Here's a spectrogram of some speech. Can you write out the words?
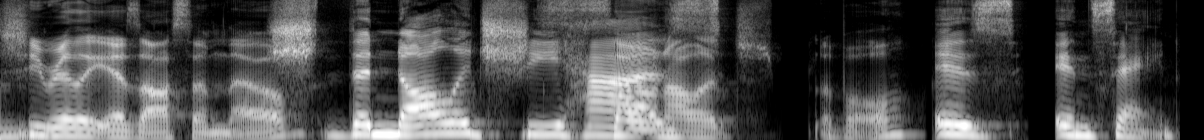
she really is awesome though. Sh- The knowledge she has so knowledgeable. is insane.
